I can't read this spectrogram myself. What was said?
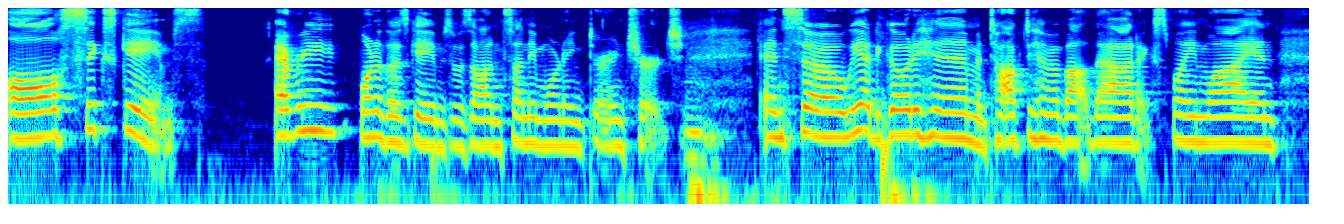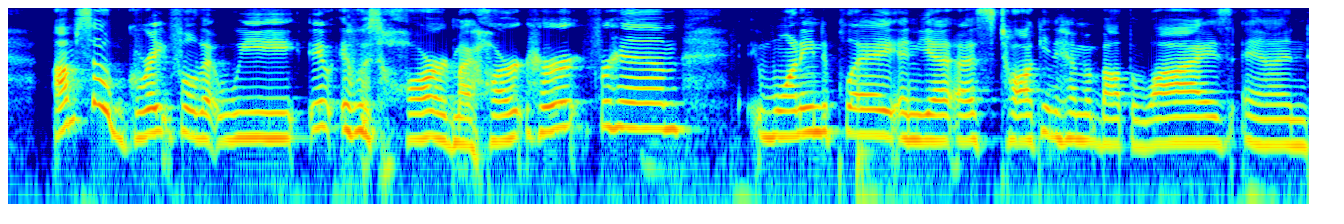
all six games, every one of those games was on Sunday morning during church. Mm. And so we had to go to him and talk to him about that, explain why. And I'm so grateful that we, it, it was hard. My heart hurt for him wanting to play and yet us talking to him about the whys and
